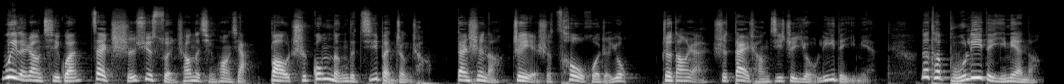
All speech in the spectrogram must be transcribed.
为了让器官在持续损伤的情况下保持功能的基本正常。但是呢，这也是凑合着用，这当然是代偿机制有利的一面。那它不利的一面呢？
